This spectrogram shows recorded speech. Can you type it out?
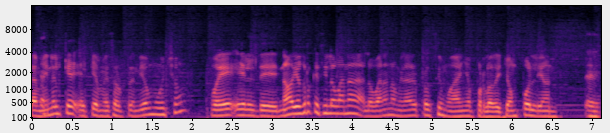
También el que el que me sorprendió mucho fue el de no, yo creo que sí lo van a lo van a nominar el próximo año por lo de John Paul León. Eh,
